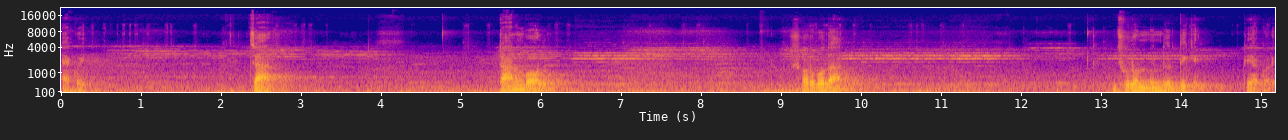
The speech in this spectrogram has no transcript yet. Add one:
একই। চার, টান বল সর্বদা ঝুলন বিন্দুর দিকে ক্রিয়া করে।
